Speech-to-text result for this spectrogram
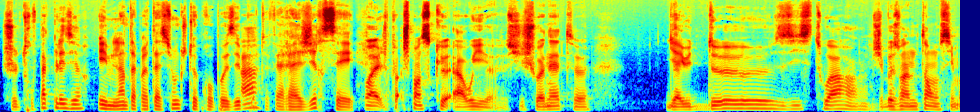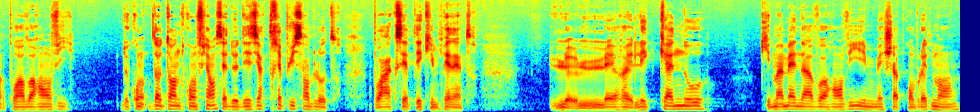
Je ne trouve pas de plaisir. Et l'interprétation que je te proposais pour Ah. te faire réagir, c'est Ouais, je, je pense que ah oui, euh, si je suis honnête, il y a eu deux histoires. hein. J'ai besoin de temps aussi moi pour avoir envie, de con- d'autant de confiance et de désir très puissant de l'autre pour accepter qu'il me pénètre. Le- les, les canaux qui m'amènent à avoir envie, ils m'échappent complètement.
